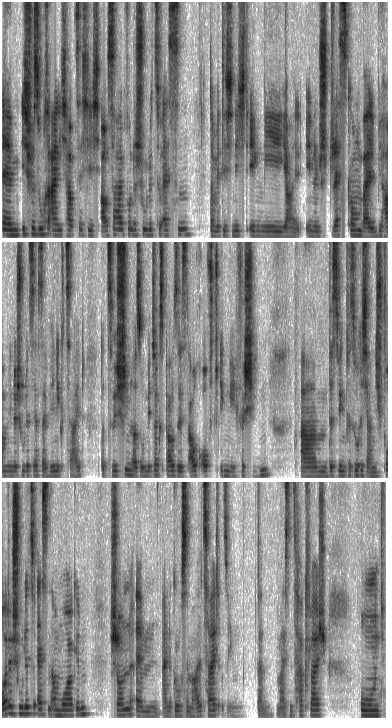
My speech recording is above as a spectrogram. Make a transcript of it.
Ähm, ich versuche eigentlich hauptsächlich außerhalb von der Schule zu essen, damit ich nicht irgendwie ja, in den Stress komme, weil wir haben in der Schule sehr, sehr wenig Zeit dazwischen. Also Mittagspause ist auch oft irgendwie verschieden. Ähm, deswegen versuche ich eigentlich vor der Schule zu essen am Morgen schon ähm, eine große Mahlzeit, also dann meistens Hackfleisch. Und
